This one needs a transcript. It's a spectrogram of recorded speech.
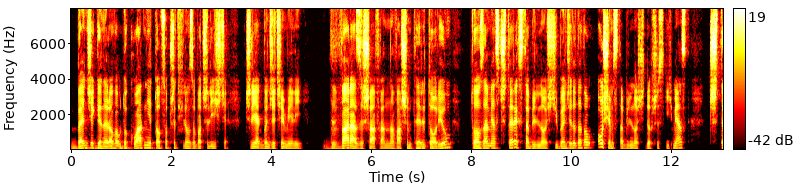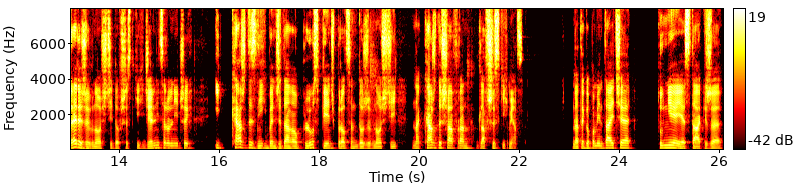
będzie generował dokładnie to, co przed chwilą zobaczyliście. Czyli jak będziecie mieli dwa razy szafran na waszym terytorium, to zamiast czterech stabilności będzie dodawał 8 stabilności do wszystkich miast, 4 żywności do wszystkich dzielnic rolniczych i każdy z nich będzie dawał plus 5% do żywności na każdy szafran dla wszystkich miast. Dlatego pamiętajcie, tu nie jest tak, że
